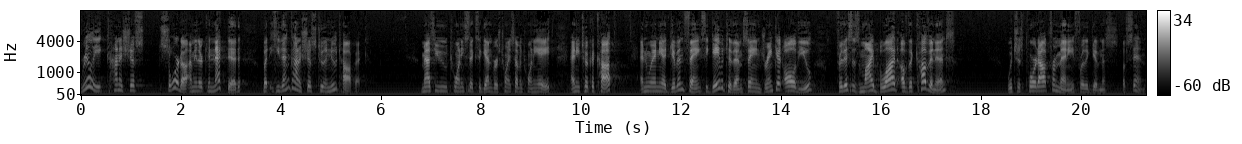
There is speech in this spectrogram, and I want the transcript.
really kind of shifts, sort of, I mean, they're connected, but he then kind of shifts to a new topic. Matthew 26, again, verse 27 28. And he took a cup, and when he had given thanks, he gave it to them, saying, Drink it, all of you, for this is my blood of the covenant, which is poured out for many for the forgiveness of sins.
